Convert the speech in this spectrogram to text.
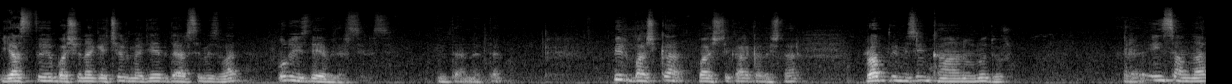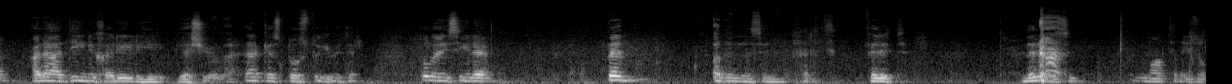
yastığı başına geçirme diye bir dersimiz var. Bunu izleyebilirsiniz internette. Bir başka başlık arkadaşlar, Rabbimizin kanunudur. Ee, insanlar ala dini halilihi yaşıyorlar. Herkes dostu gibidir. Dolayısıyla ben adın ne senin? Ferit. Ferit. Nerelisin? Malatya'da İzol.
